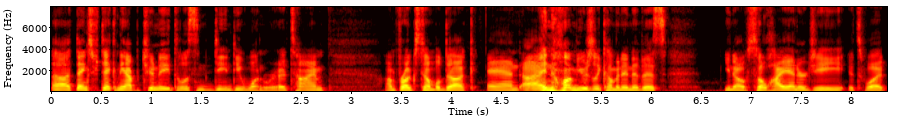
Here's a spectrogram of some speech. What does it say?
uh, thanks for taking the opportunity to listen to D&D one word at a time. I'm Frog Stumbleduck, and I know I'm usually coming into this, you know, so high energy. It's what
